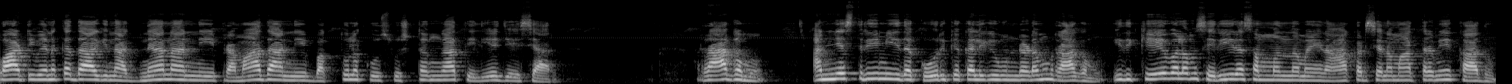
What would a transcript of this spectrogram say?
వాటి వెనక దాగిన అజ్ఞానాన్ని ప్రమాదాన్ని భక్తులకు స్పష్టంగా తెలియజేశారు. రాగము అన్య స్త్రీ మీద కోరిక కలిగి ఉండడం రాగము. ఇది కేవలం శరీర సంబంధమైన ఆకర్షణ మాత్రమే కాదు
